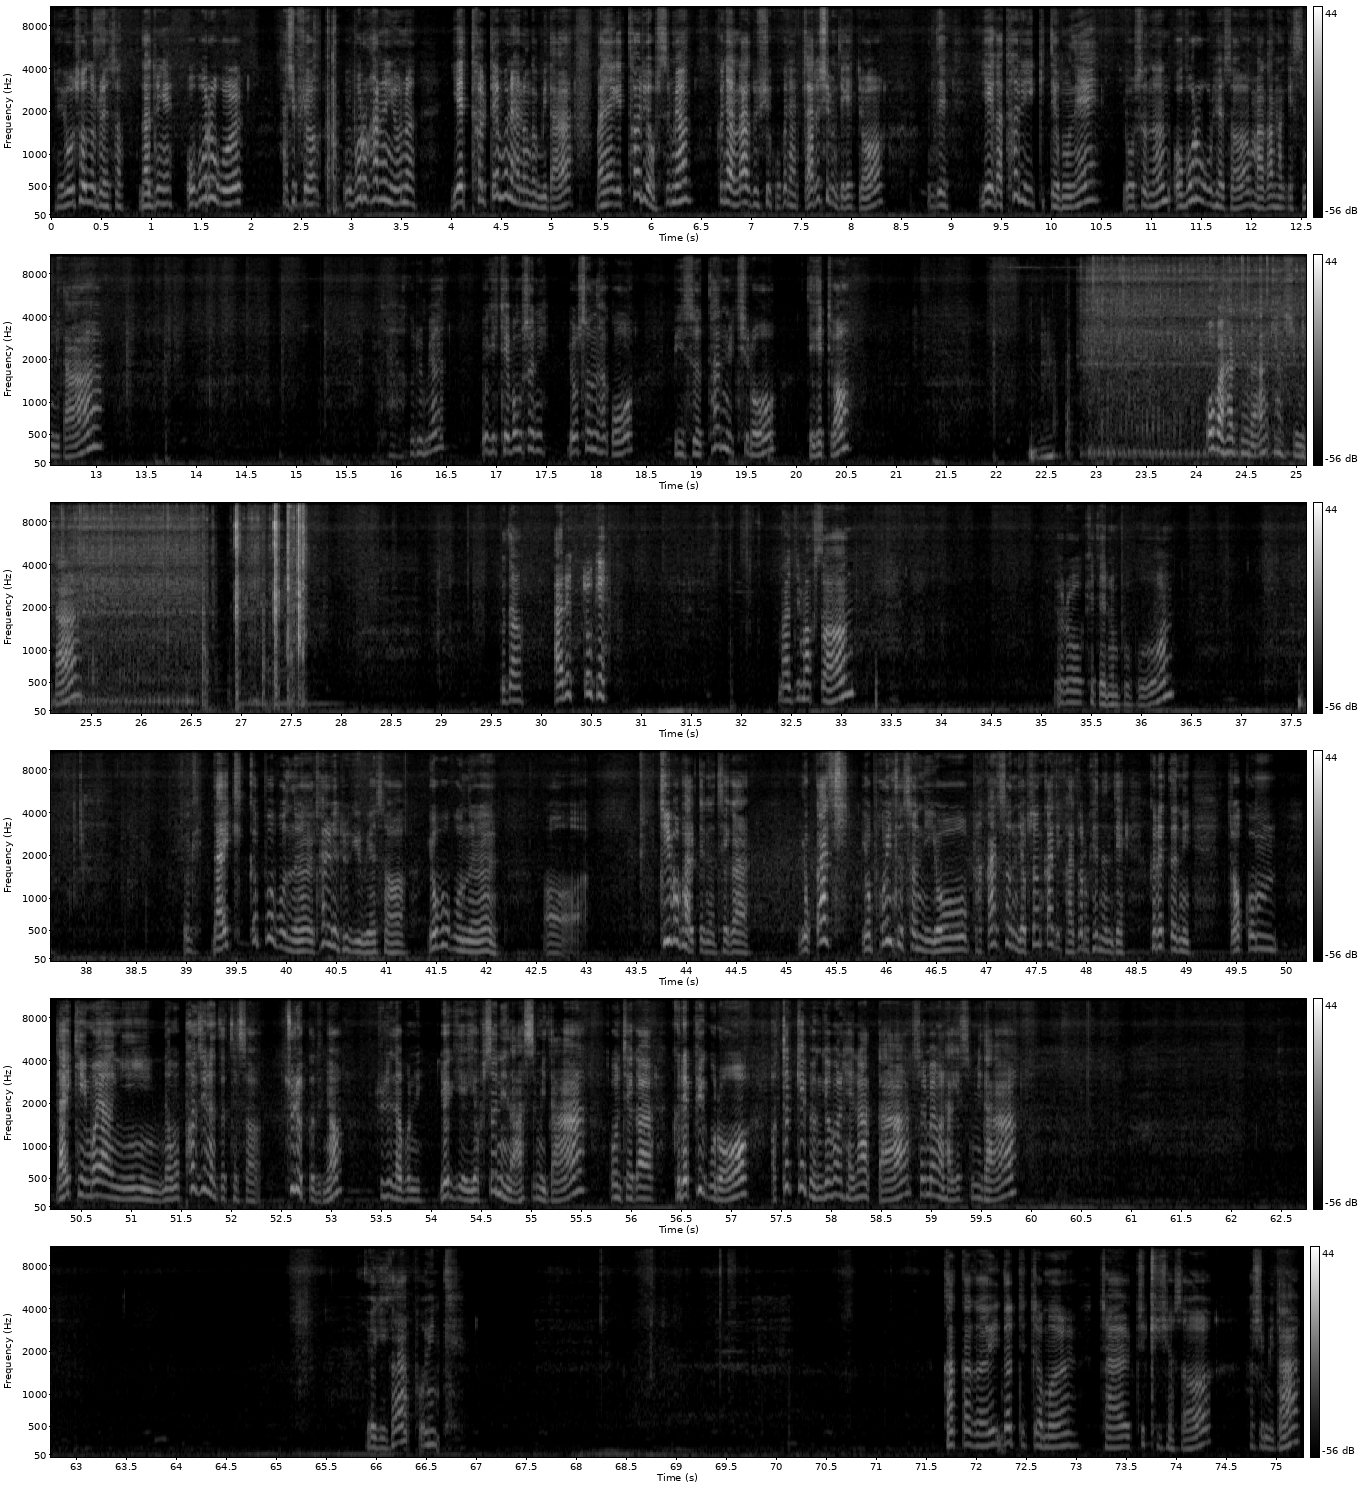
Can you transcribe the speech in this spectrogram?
네, 요 손으로 해서 나중에 오버룩을 하십시오. 오버룩 하는 이유는 얘 털 때문에 하는 겁니다. 만약에 털이 없으면 그냥 놔두시고 그냥 자르시면 되겠죠. 근데 얘가 털이 있기 때문에 요 선은 오버룩을 해서 마감하겠습니다. 자, 그러면 여기 재봉선이 요 선하고 비슷한 위치로 되겠죠. 오버하지는 않게 하십니다. 그 다음 아래쪽에 마지막 선 이렇게 되는 부분 여기 나이키 끝부분을 살려주기 위해서 이 부분을 어, 집업할 때는 제가 요까지 요 포인트 선이 요 바깥선 옆선까지 가도록 했는데 그랬더니 조금 나이키 모양이 너무 퍼지는 듯해서 줄였거든요. 줄이다 보니 여기에 옆선이 나왔습니다. 오늘 제가 그래픽으로 어떻게 변경을 해놨다 설명을 하겠습니다. 여기가 포인트. 각각의 너트점을 잘 지키셔서 하십니다.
